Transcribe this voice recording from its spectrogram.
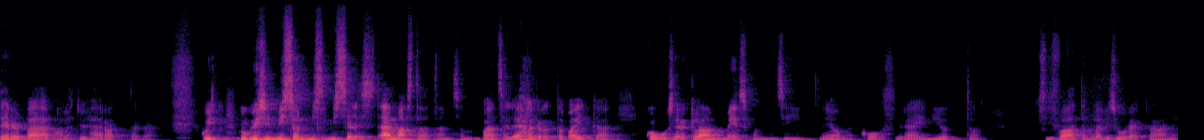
terve päev oled ühe rattaga. kui, kui küsin, mis on, mis, mis sellest hämmastavat on, sa paned selle jalgratta paika, kogu see reklaamimeeskond on siin, me joome kohvi, räägime juttu, siis vaatame läbi suure ekraani.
